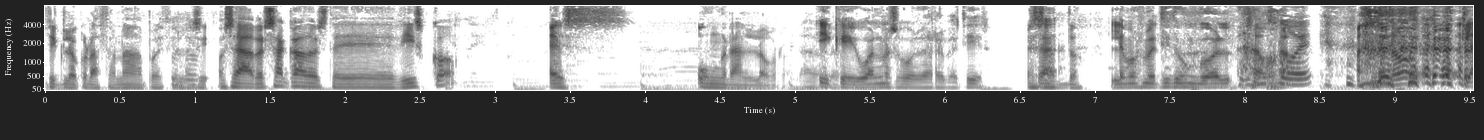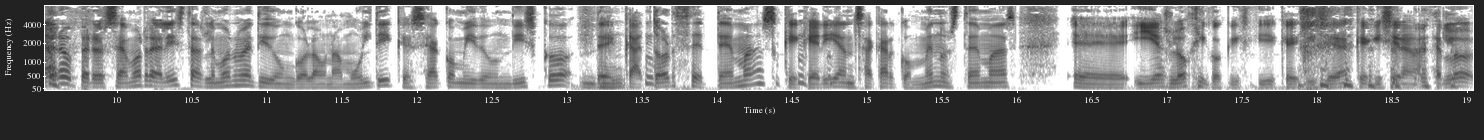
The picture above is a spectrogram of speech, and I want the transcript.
ciclo corazonada, por decirlo así. O sea, haber sacado este disco es un gran logro. Y que igual no se vuelve a repetir. O sea, Exacto. le hemos metido un gol a. No, no, claro, pero seamos realistas, le hemos metido un gol a una multi que se ha comido un disco de Mm. 14 temas que querían sacar con menos temas eh, y es lógico que, que quisieran, que quisieran hacerlo,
